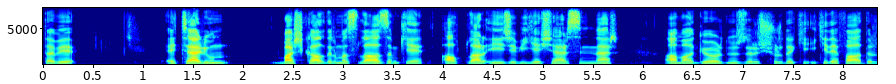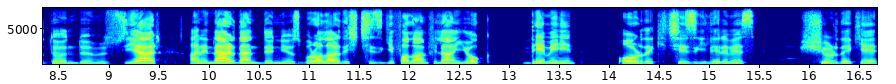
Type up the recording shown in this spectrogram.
tabii Ethereum baş kaldırması lazım ki altlar iyice bir yeşersinler. Ama gördüğünüz üzere şuradaki iki defadır döndüğümüz yer hani nereden dönüyoruz buralarda hiç çizgi falan filan yok demeyin. Oradaki çizgilerimiz şuradaki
